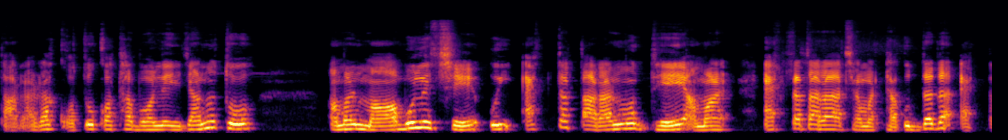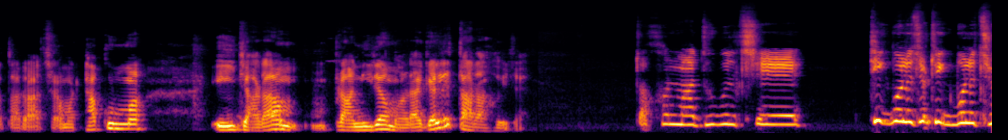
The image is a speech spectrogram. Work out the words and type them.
তারারা কত কথা বলে জানো তো? আমার মা বলেছে, ওই একটা তারার মধ্যে আমার একটা তারা আছে আমার ঠাকুরদাদা একটা তারা আছে আমার ঠাকুরমা। এই যারা প্রাণীরা মারা গেলে তারা হয়ে যায়। তখন মাধু বলছে, ঠিক বলেছ ঠিক বলেছ।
